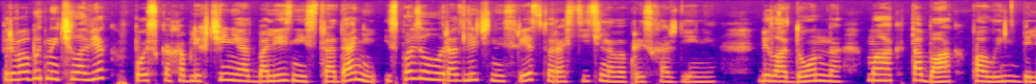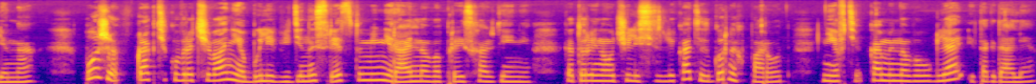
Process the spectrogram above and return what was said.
Первобытный человек в поисках облегчения от болезней и страданий использовал различные средства растительного происхождения – белладонна, мак, табак, полынь, белина. Позже в практику врачевания были введены средства минерального происхождения, которые научились извлекать из горных пород, нефти, каменного угля и так далее.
